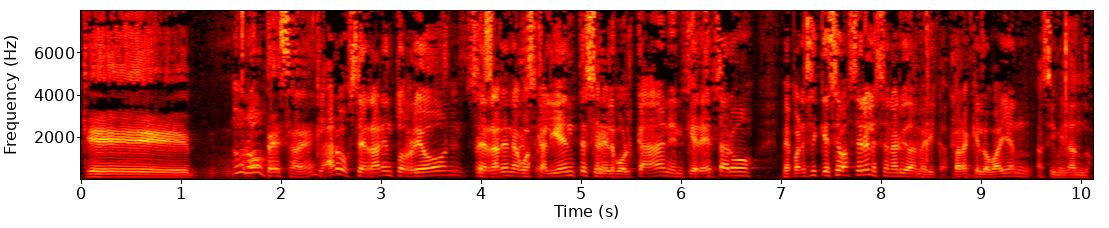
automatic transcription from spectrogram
Que No, no. pesa, ¿eh? Claro, cerrar en Torreón, cerrar en pesa. Aguascalientes, en Sí. el Volcán, en Querétaro. Me parece que ese va a ser el escenario de América, para que lo vayan asimilando.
